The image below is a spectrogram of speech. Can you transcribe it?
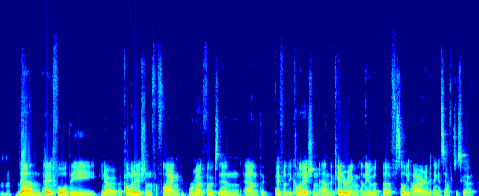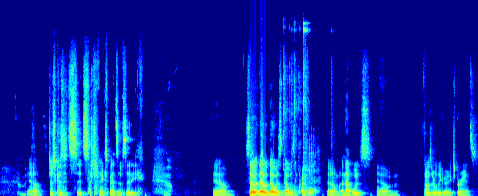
mm-hmm. than pay for the you know accommodation for flying remote folks in and the, pay for the accommodation and the catering and the the facility hire and everything in San Francisco. Yeah, just because it's it's such an expensive city. Yeah. Yeah. So that, that was that was incredible, um, and that was um, that was a really great experience.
